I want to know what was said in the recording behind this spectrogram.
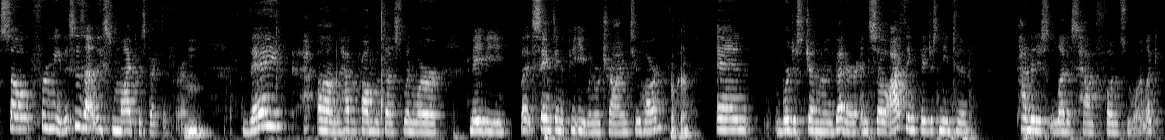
So for me, this is at least my perspective for it. Mhm. They um, have a problem with us when we're maybe like same thing with PE when we're trying too hard, Okay. and we're just generally better. And so I think they just need to kind of just let us have fun some more. Like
